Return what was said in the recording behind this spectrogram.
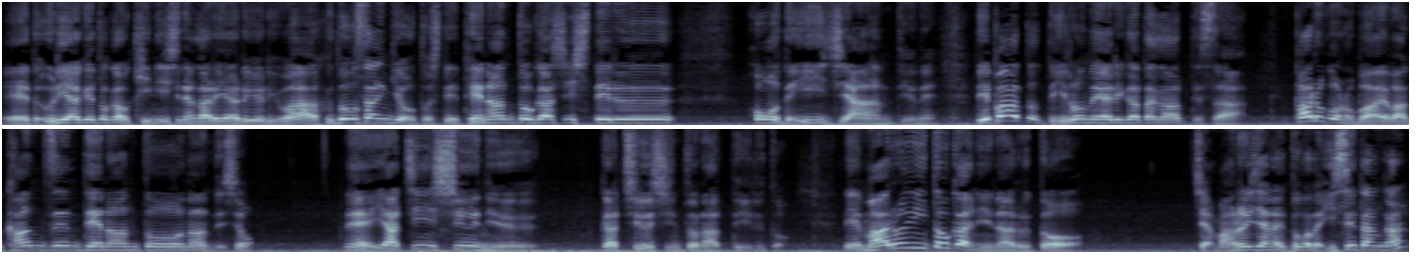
え、っ、ー、と、売り上げとかを気にしながらやるよりは、不動産業としてテナント貸ししてる方でいいじゃんっていうね。デパートっていろんなやり方があってさ、パルコの場合は完全テナントなんでしょ？ね、家賃収入が中心となっていると。で、丸いとかになると、じゃあ丸いじゃない、どこだ？伊勢丹か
